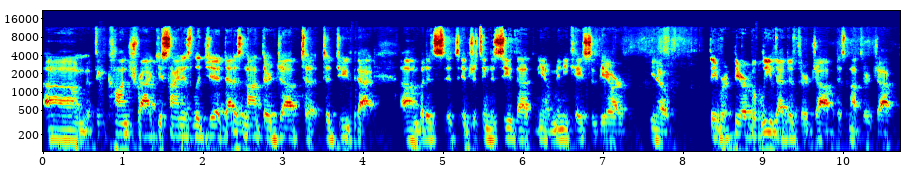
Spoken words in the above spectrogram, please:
Um, if the contract you sign is legit, that is not their job to, to do that. Um, but it's it's interesting to see that you know many cases they are you know they were they are believe that is their job. It's not their job.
